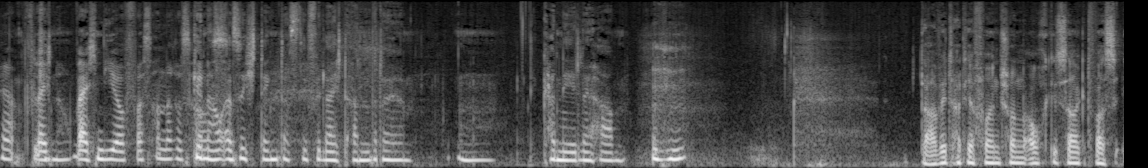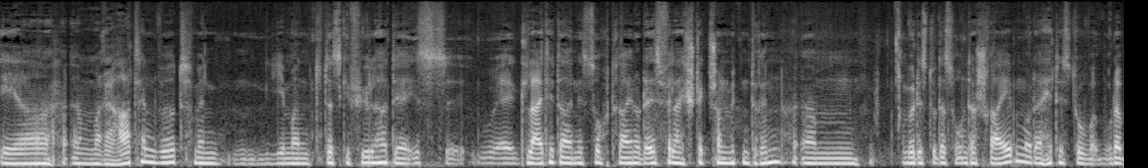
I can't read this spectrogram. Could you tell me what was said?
Ja, vielleicht genau. weichen die auf was anderes genau, aus. Genau, also ich denke, dass die vielleicht andere mh, mm, Kanäle haben. Mhm. David hat ja vorhin schon auch gesagt, was er ähm, raten wird, wenn jemand das Gefühl hat, er ist, äh, er gleitet da in eine Sucht rein oder ist vielleicht steckt schon mittendrin. Ähm, würdest du das so unterschreiben oder hättest du oder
